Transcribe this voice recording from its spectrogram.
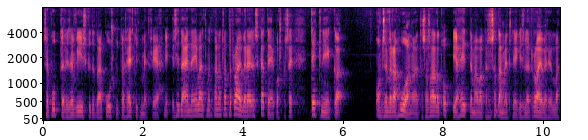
se putteri, se 50 tai 60 tai 70 metriä, niin sitä ennen ei välttämättä kannata drivereita käteen, koska se tekniikka on sen verran huono, että sä saatat oppia heittämään vaikka se 100 metriäkin sillä driverilla,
